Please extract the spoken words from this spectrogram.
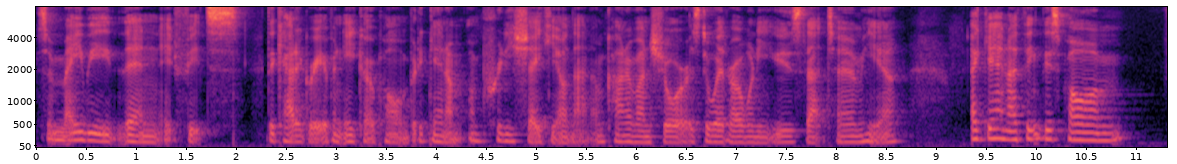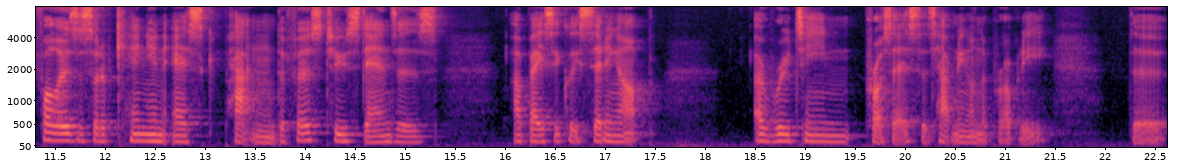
So maybe then it fits the category of an eco poem, but again, I'm, I'm pretty shaky on that. I'm kind of unsure as to whether I want to use that term here. Again, I think this poem follows a sort of Kenyon esque pattern. The first two stanzas are basically setting up a routine process that's happening on the property. The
